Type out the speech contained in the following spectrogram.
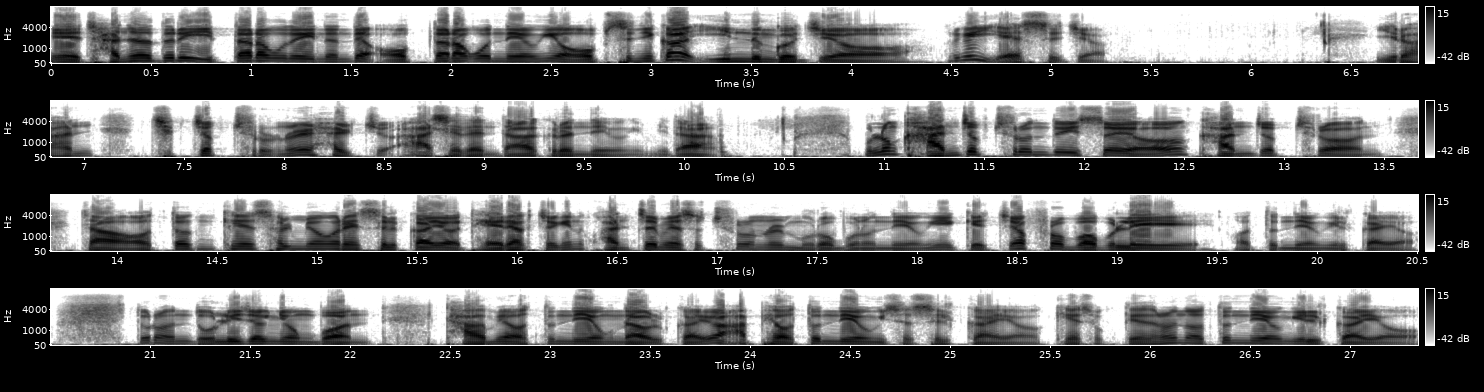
예, 자녀들이 있다라고 돼 있는데 없다라고 내용이 없으니까 있는 거죠. 그러니까 yes죠. 이러한 직접 추론을 할 줄 아셔야 된다. 그런 내용입니다. 물론 간접 추론도 있어요. 간접 추론. 자, 어떻게 설명을 했을까요? 대략적인 관점에서 추론을 물어보는 내용이 있겠죠. probably 어떤 내용일까요? 또는 논리적 용번 다음에 어떤 내용 나올까요? 앞에 어떤 내용이 있었을까요? 계속돼서는 어떤 내용일까요?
